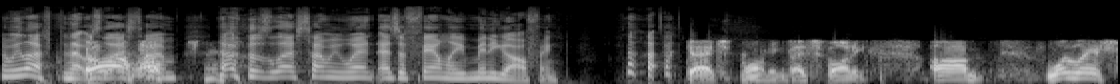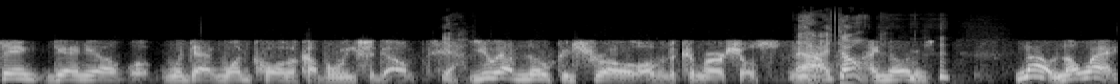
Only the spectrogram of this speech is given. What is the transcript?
and we left. And that was the last Oh. time. That was the last time we went as a family mini golfing. That's funny. That's funny. Um, one last thing, Danielle, with that one call a couple weeks ago. Yeah. You have no control over the commercials. Now, I don't. I noticed. no, no way.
